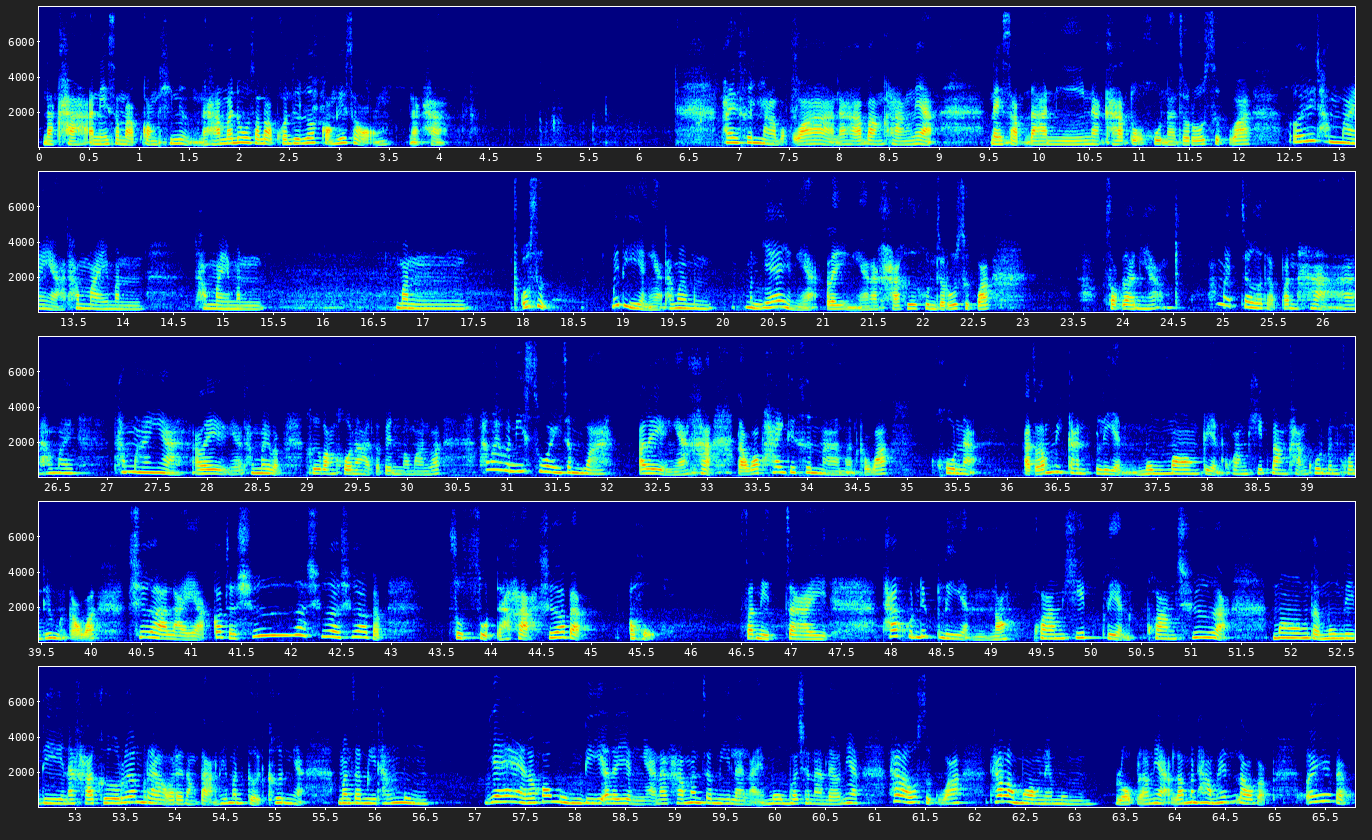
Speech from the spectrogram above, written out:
นะคะ อันนี้สำหรับกองที่หนึ่งนะคะ มาดูสำหรับคนที่เลือกกองที่สองนะคะไพ่ขึ้นมาบอกว่านะคะ บางครั้งเนี่ย ในสัปดาห์นี้นะคะ ตัวคุณอาจจะรู้สึกว่า เอ้ยทำไมอะทำไมมันทำไมมัน มันรู้สึกไม่ดีอย่างเงี้ยทำไมมันมันแย่อย่างเงี้ยอะไรอย่างเงี้ยนะคะ คือคุณจะรู้สึกว่า สัปดาห์นี้ทำไมเจอแต่ปัญหาทำไมทำไมอะ อะไรอย่างเงี้ยทำไมแบบ คือบางคนอาจจะเป็นประมาณว่าทำไมวันนี้ซวยจังวะ อะไรอย่างเงี้ยค่ะ แต่ว่าไพ่ที่ขึ้นมาเหมือนกับว่า คุณอะ อาจจะต้องมีการเปลี่ยนมุมมองเปลี่ยนความคิดบางครั้งคุณเป็นคนที่เหมือนกับว่า เชื่ออะไรอะก็จะเชื่อเชื่อเชื่อแบบสุดๆอะคะเชื่อแบบโอ้โหสนิทใจ ถ้าคุณได้เปลี่ยนเนาะความคิดเปลี่ยนความเชื่อ มองแต่มุมดีๆนะคะ คือเรื่องราวอะไรต่างๆ ที่มันเกิดขึ้นเนี่ย มันจะมีทั้งมุมแย่แล้วก็มุมดีอะไรอย่างเงี้ยนะคะ มันจะมีหลาย ๆ มุมเพราะฉะนั้นแล้วเนี่ย ถ้าเรารู้สึกว่าถ้าเรามองในมุมลบแล้วเนี่ย แล้วมันทำให้เราแบบ เอ้ยแบบ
